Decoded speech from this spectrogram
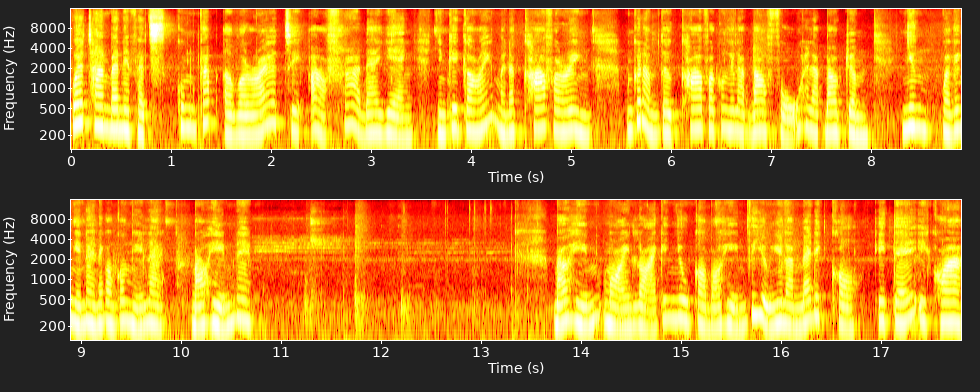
Webtime Benefits cung cấp a variety of, rất là đa dạng. Những cái gói mà nó covering, mình có động từ cover có nghĩa là bao phủ hay là bao trùm. Nhưng ngoài cái nghĩa này nó còn có nghĩa là bảo hiểm đây bảo hiểm, mọi loại cái nhu cầu bảo hiểm, ví dụ như là medical, y tế, y khoa,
